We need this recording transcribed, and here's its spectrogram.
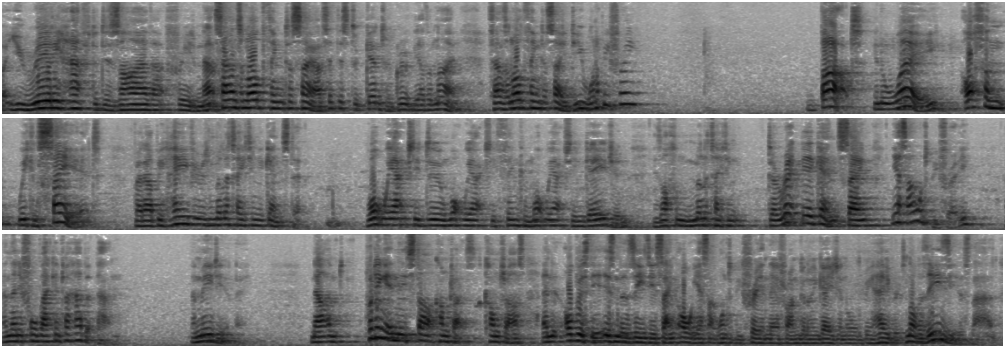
But you really have to desire that freedom. Now, it sounds an odd thing to say. I said this to, again to a group the other night. It sounds an odd thing to say. Do you want to be free? But, in a way, often we can say it, but our behaviour is militating against it. What we actually do and what we actually think and what we actually engage in is often militating directly against saying, Yes, I want to be free, and then you fall back into a habit pattern immediately. Now, I'm putting it in these stark contrasts, contrast, and obviously it isn't as easy as saying, Oh, yes, I want to be free, and therefore I'm going to engage in all the behaviour. It's not as easy as that.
